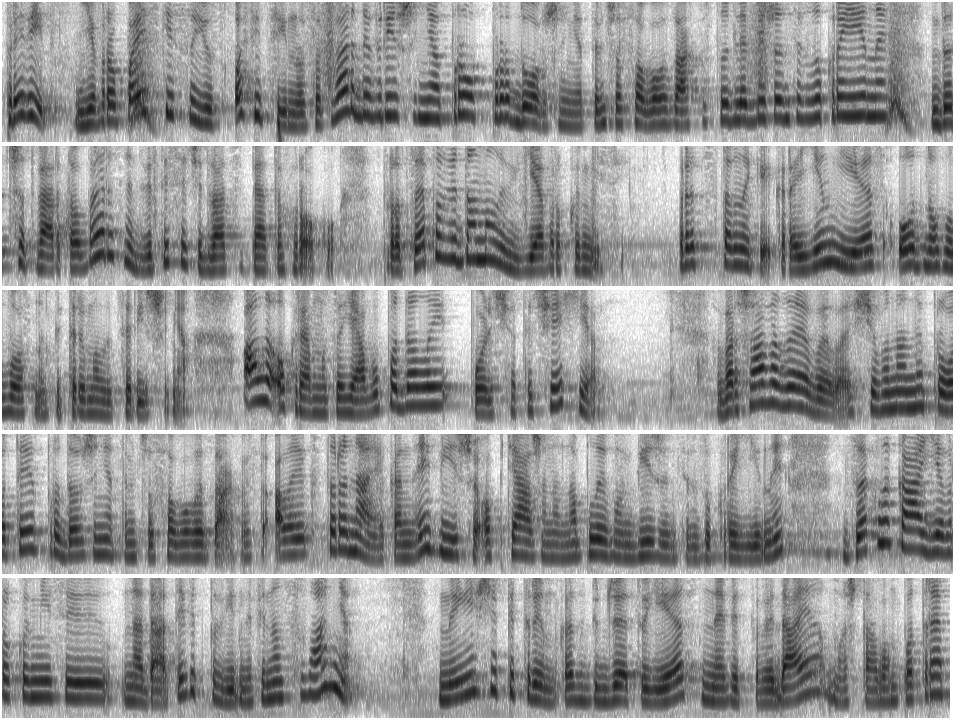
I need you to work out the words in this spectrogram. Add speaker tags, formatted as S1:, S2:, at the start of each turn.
S1: Привіт! Європейський союз офіційно затвердив рішення про продовження тимчасового захисту для біженців з України до 4 березня 2025 року. Про це повідомили в Єврокомісії. Представники країн ЄС одноголосно підтримали це рішення, але окрему заяву подали Польща та Чехія. Варшава заявила, що вона не проти продовження тимчасового захисту, але як сторона, яка найбільше обтяжена напливом біженців з України, закликає Єврокомісію надати відповідне фінансування. Нинішня підтримка з бюджету ЄС не відповідає масштабам потреб.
